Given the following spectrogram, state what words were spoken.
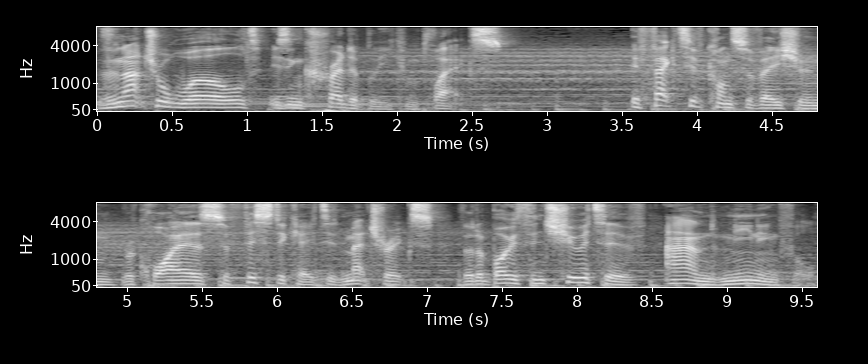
The natural world is incredibly complex. Effective conservation requires sophisticated metrics that are both intuitive and meaningful.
